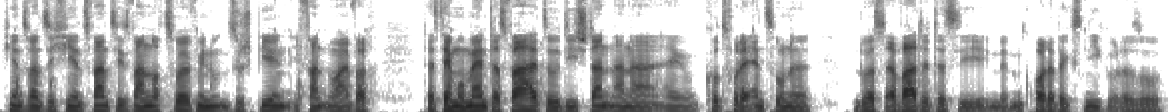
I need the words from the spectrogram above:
24, 24, es waren noch zwölf Minuten zu spielen. Ich fand nur einfach, dass der Moment, das war halt so, die standen an einer, äh, kurz vor der Endzone und du hast erwartet, dass sie mit einem Quarterback Sneak oder so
